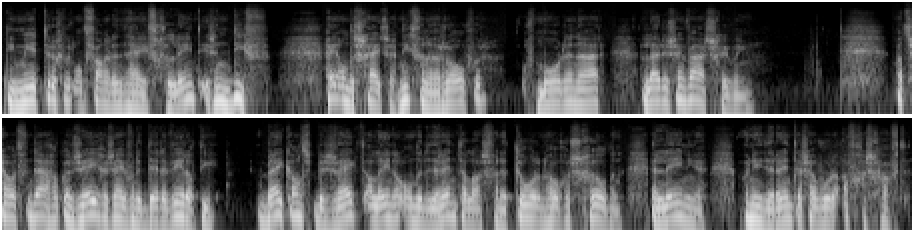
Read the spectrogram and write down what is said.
die meer terug wil ontvangen dan hij heeft geleend is een dief. Hij onderscheidt zich niet van een rover of moordenaar, luidde zijn waarschuwing. Wat zou het vandaag ook een zegen zijn voor de derde wereld die bijkans bezwijkt alleen al onder de rentelast van de torenhoge schulden en leningen wanneer de rente zou worden afgeschaft.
